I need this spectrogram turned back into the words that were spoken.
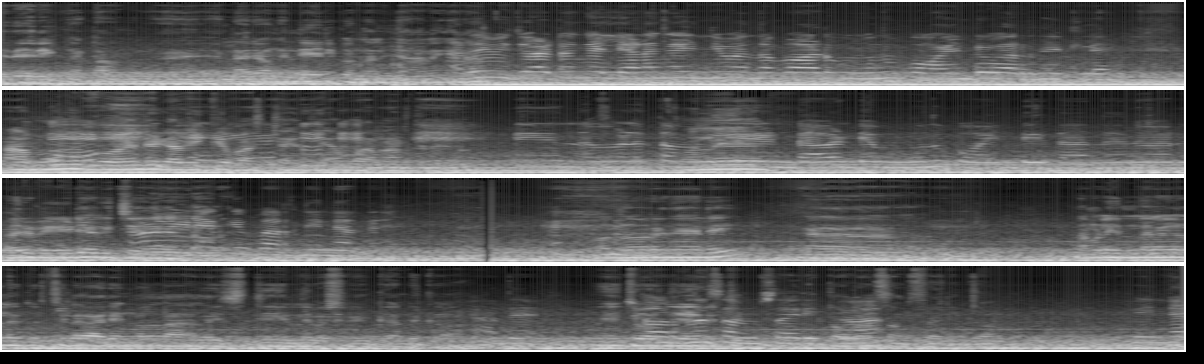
ഇതായിരിക്കും കേട്ടോ. എല്ലാരും അങ്ങനെ ആയിരിക്കും. എന്നാലും ഞാനിങ്ങനെ അതെ വിജുവാട്ടൻ കല്യാണം കഴിഞ്ഞ് വന്നപാട് മൂന്ന് പോയിന്റ് പറഞ്ഞിട്ടില്ലേ? ആ മൂന്ന് പോയിന്റ് കവിക്ക് ഫസ്റ്റ് ടൈം ഞാൻ പറഞ്ഞു കൊടുത്തിരുന്നു ഏ, നമ്മൾ തമ്മിൽ ഉണ്ടാവേണ്ട മൂന്ന് പോയിന്റ് ഇതാന്ന് ഒരു വീഡിയോ ഒക്കെ ഒന്ന് പറഞ്ഞാൽ നമ്മൾ ഇന്നലകളെ കുറിച്ചുള്ള കാര്യങ്ങൾ ആലോചിച്ചിട്ട് ഇന്ന് വിഷമിക്കാണ്ടിരിക്കുക ഞാൻ ചോദ്യം തുറന്ന് സംസാരിക്കുക. പിന്നെ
